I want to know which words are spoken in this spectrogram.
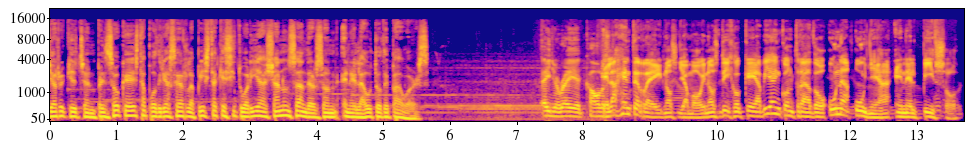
Jerry Kitchen, pensó que esta podría ser la pista que situaría a Shannon Sanderson en el auto de Powers. El agente Ray nos llamó y nos dijo que había encontrado una uña en el piso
